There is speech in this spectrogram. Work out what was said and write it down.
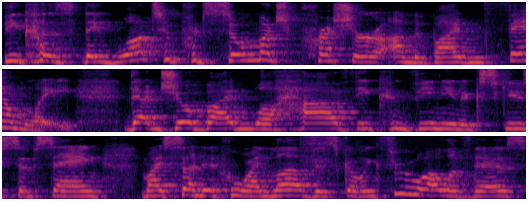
because they want to put so much pressure on the Biden family that Joe Biden will have the convenient excuse of saying, My son, who I love, is going through all of this.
